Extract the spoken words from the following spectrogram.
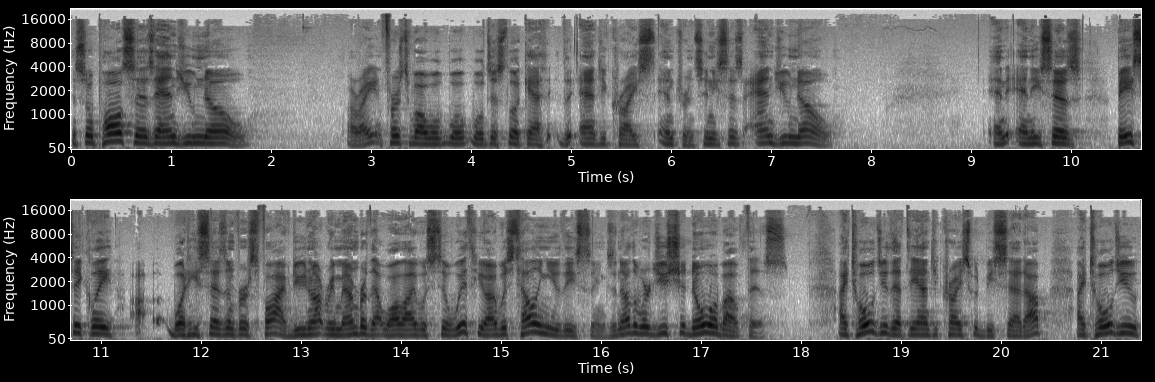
And so Paul says, and you know. All right? First of all, we'll, we'll, we'll just look at the Antichrist's entrance. And he says, and you know. And, and he says, basically, uh, what he says in verse 5 Do you not remember that while I was still with you, I was telling you these things? In other words, you should know about this. I told you that the Antichrist would be set up, I told you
